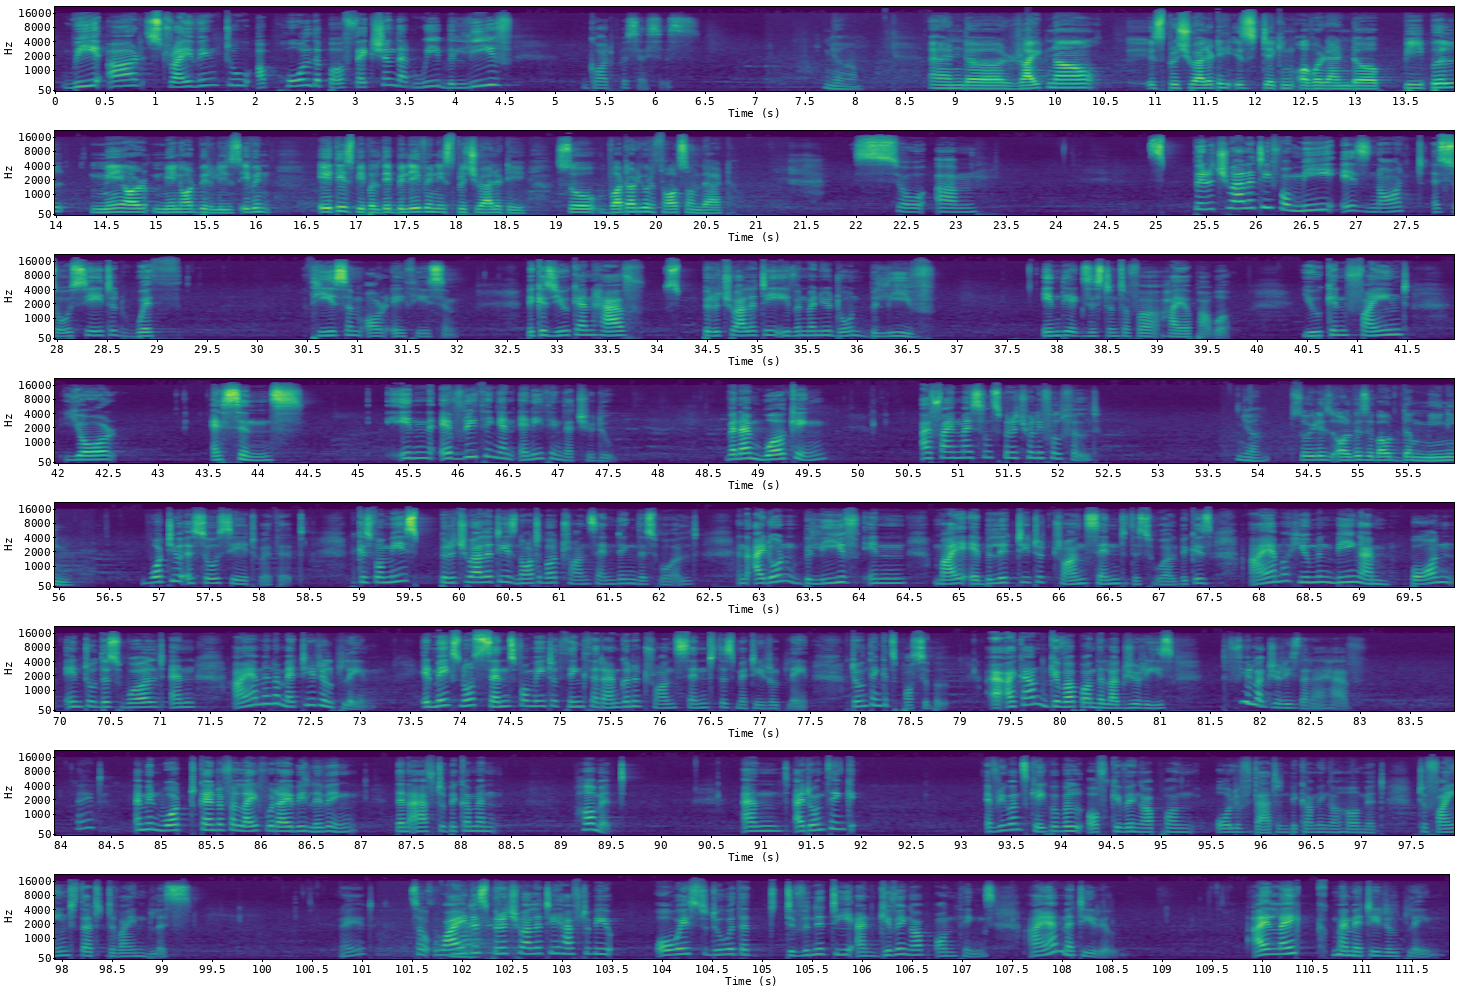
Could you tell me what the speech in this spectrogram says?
We are striving to uphold the perfection that we believe God possesses. Yeah, and uh, right now, spirituality is taking over, and uh, people may or may not be religious. Even atheist people, they believe in spirituality. So, what are your thoughts on that? So, um, spirituality for me is not associated with theism or atheism because you can have spirituality even when you don't believe in the existence of a higher power. You can find your essence in everything and anything that you do. When I'm working, I find myself spiritually fulfilled. Yeah, so it is always about the meaning. What you associate with it. Because for me, spirituality is not about transcending this world. And I don't believe in my ability to transcend this world because I am a human being. I'm born into this world and I am in a material plane. It makes no sense for me to think that I'm going to transcend this material plane. I don't think it's possible. I, I can't give up on the luxuries, the few luxuries that I have. Right? I mean, what kind of a life would I be living? Then I have to become an hermit. And I don't think everyone's capable of giving up on all of that and becoming a hermit to find that divine bliss. Right? So, why does spirituality have to be always to do with that divinity and giving up on things? I am material. I like my material plane.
